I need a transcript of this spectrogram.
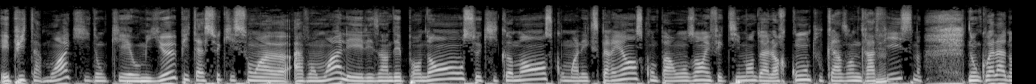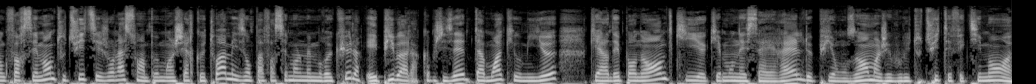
Et puis t'as moi qui donc qui est au milieu, puis t'as ceux qui sont euh, avant moi, les, les indépendants, ceux qui commencent, qui ont moins l'expérience, qui ont pas 11 ans effectivement à leur compte ou 15 ans de graphisme. Donc voilà, donc forcément tout de suite ces gens-là sont un peu moins chers que toi, mais ils ont pas forcément le même recul. Et puis bah là, comme je disais, t'as moi qui est au milieu, qui est indépendante, qui qui est mon SARL depuis 11 ans. Moi j'ai voulu tout de suite effectivement euh,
